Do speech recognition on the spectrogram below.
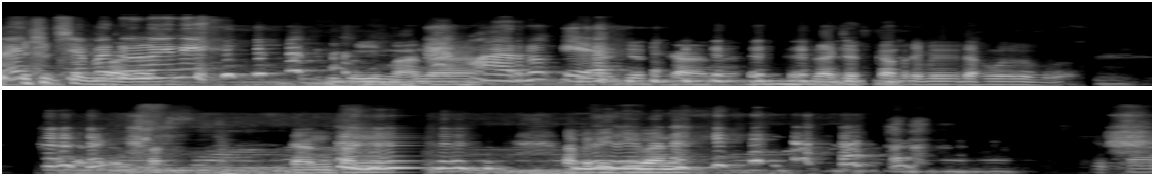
eh, siapa dulu ini? Ibu Imana. Maruk ya. Lanjutkan. Lanjutkan terlebih dahulu, Bu. Jantan sampai tujuan. Kita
